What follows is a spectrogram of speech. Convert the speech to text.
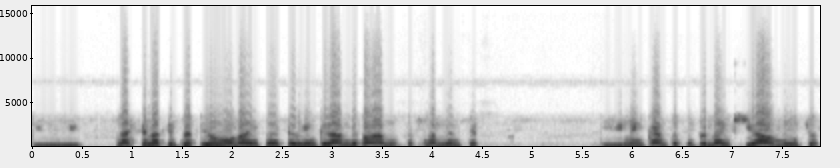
Y la escena siempre ha sido una influencia bien grande para mí personalmente y me encanta, siempre me ha inspirado mucho.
